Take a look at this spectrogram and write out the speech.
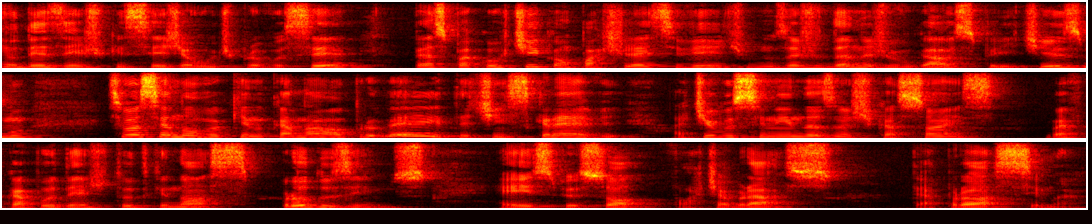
Eu desejo que seja útil para você. Peço para curtir e compartilhar esse vídeo, nos ajudando a divulgar o Espiritismo. Se você é novo aqui no canal, aproveita, te inscreve, ativa o sininho das notificações, vai ficar por dentro de tudo que nós produzimos. É isso, pessoal. Forte abraço. Até a próxima.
